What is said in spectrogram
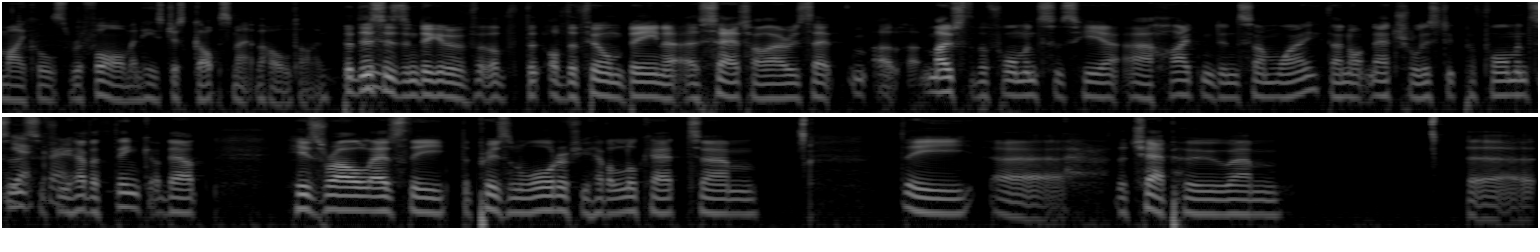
Michael's reform, and he's just gobsmacked the whole time. But this is indicative of the, of the film being a, a satire. Is that uh, most of the performances here are heightened in some way? They're not naturalistic performances. Yeah, if you have a think about his role as the, the prison warder, if you have a look at um, the uh, the chap who um, uh,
